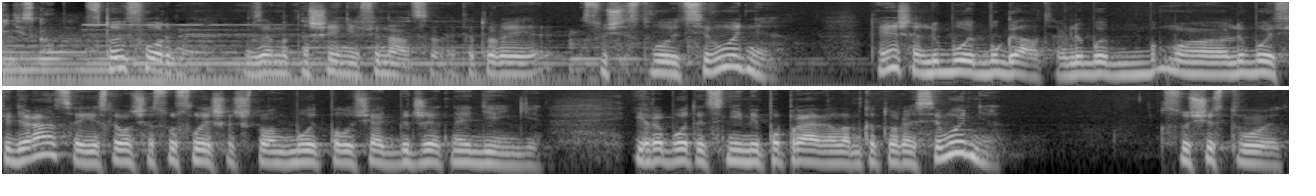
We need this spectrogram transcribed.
Витископ. В той форме взаимоотношения финансовые, которые существуют сегодня, конечно, любой бухгалтер, любой, любой федерация, если он сейчас услышит, что он будет получать бюджетные деньги и работать с ними по правилам, которые сегодня существуют,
